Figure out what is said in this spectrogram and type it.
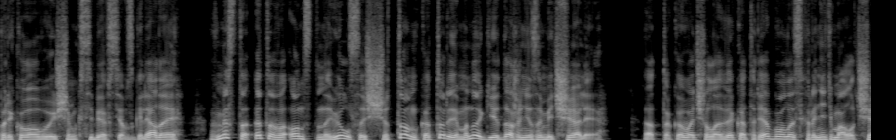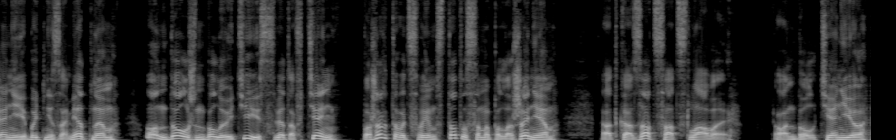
приковывающим к себе все взгляды, вместо этого он становился щитом, который многие даже не замечали. От такого человека требовалось хранить молчание и быть незаметным, он должен был уйти из света в тень, пожертвовать своим статусом и положением, отказаться от славы. Он был тенью,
